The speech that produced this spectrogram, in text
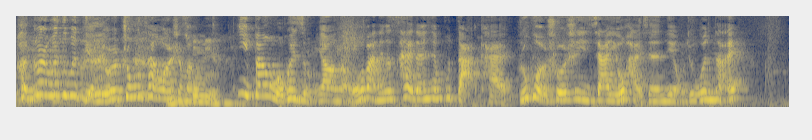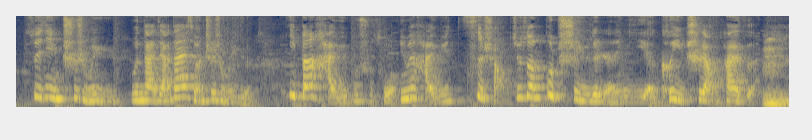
很多人会这么点，比如说中餐或者什么 聪明。一般我会怎么样呢？我会把那个菜单先不打开。如果说是一家有海鲜的店，我就问他，哎，最近吃什么鱼？问大家，大家喜欢吃什么鱼？一般海鱼不出错，因为海鱼刺少，就算不吃鱼的人也可以吃两筷子。嗯，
